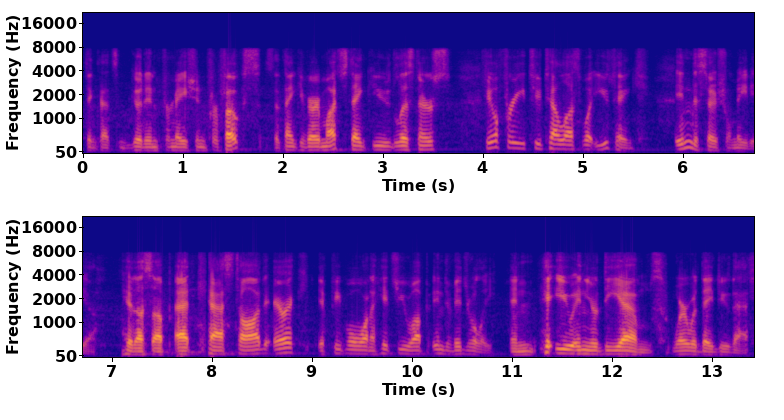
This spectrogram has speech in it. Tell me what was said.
I think that's good information for folks. So thank you very much. Thank you, listeners. Feel free to tell us what you think in the social media. hit us up at Cast Todd. Eric, if people want to hit you up individually and hit you in your DMs, where would they do that?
